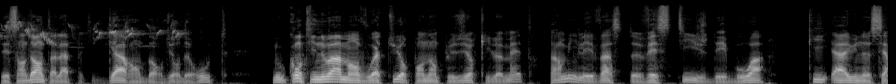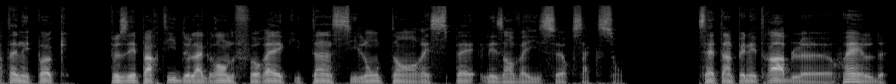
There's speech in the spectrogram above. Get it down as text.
Descendant à la petite gare en bordure de route, nous continuâmes en voiture pendant plusieurs kilomètres parmi les vastes vestiges des bois qui, à une certaine époque, faisaient partie de la grande forêt qui tint si longtemps en respect les envahisseurs saxons. Cette impénétrable Weld,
